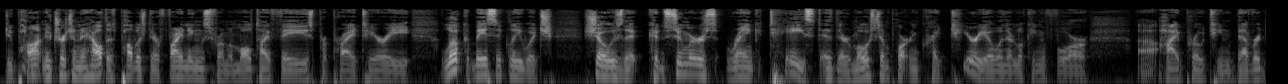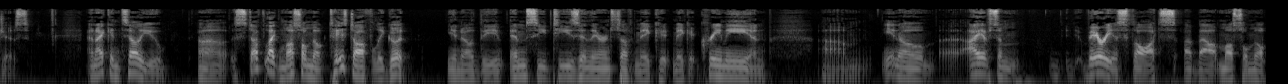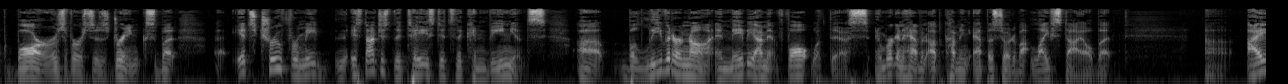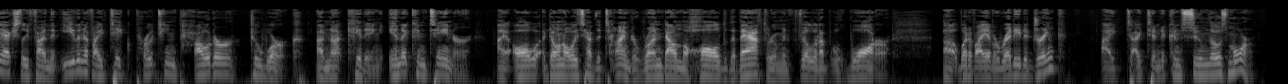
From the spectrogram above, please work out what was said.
DuPont Nutrition and Health has published their findings from a multi phase proprietary look, basically, which shows that consumers rank taste as their most important criteria when they're looking for uh, high protein beverages. And I can tell you, uh, stuff like muscle milk tastes awfully good. You know, the MCTs in there and stuff make it make it creamy, and um, you know, I have some various thoughts about muscle milk bars versus drinks, but it's true for me. It's not just the taste; it's the convenience. Uh, believe it or not, and maybe I'm at fault with this, and we're going to have an upcoming episode about lifestyle, but. Uh, I actually find that even if I take protein powder to work, I'm not kidding, in a container, I, all, I don't always have the time to run down the hall to the bathroom and fill it up with water. Uh, but if I have a ready to drink, I, I tend to consume those more.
